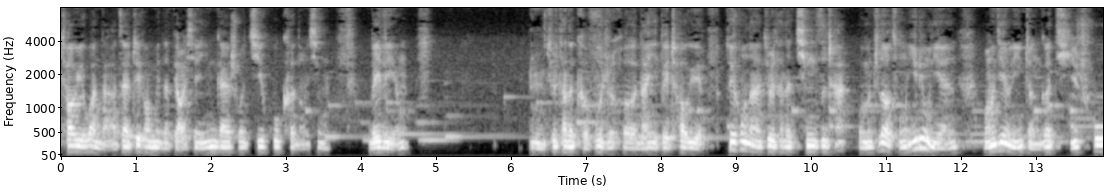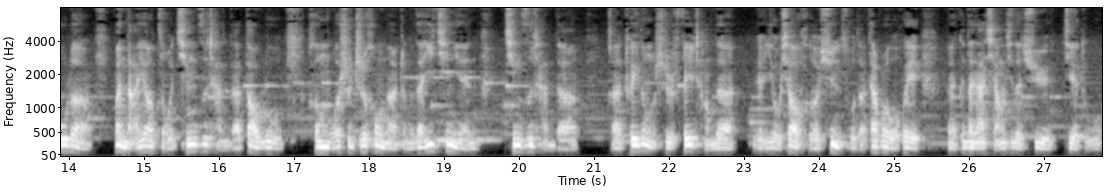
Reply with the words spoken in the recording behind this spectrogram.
超越万达，在这方面的表现，应该说几乎可能性为零。嗯，就是它的可复制和难以被超越。最后呢，就是它的轻资产。我们知道，从一六年王健林整个提出了万达要走轻资产的道路和模式之后呢，整个在一七年轻资产的呃推动是非常的有效和迅速的。待会儿我会呃跟大家详细的去解读。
